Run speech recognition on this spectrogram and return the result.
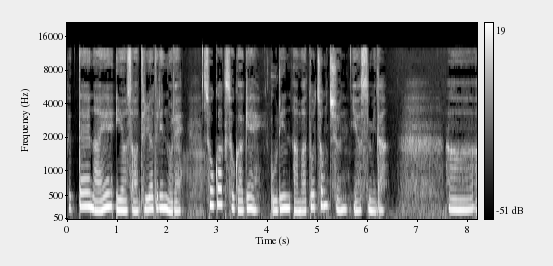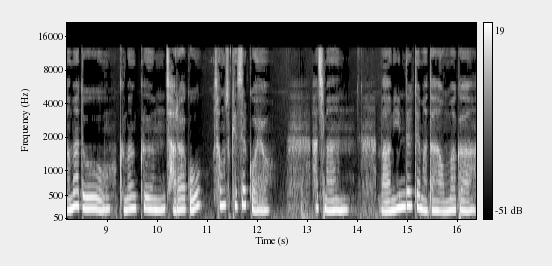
그때 나에 이어서 들려드린 노래 소각소각의 우린 아마도 청춘이었습니다. 아, 아마도 그만큼 잘하고 성숙했을 거예요. 하지만 마음이 힘들 때마다 엄마가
